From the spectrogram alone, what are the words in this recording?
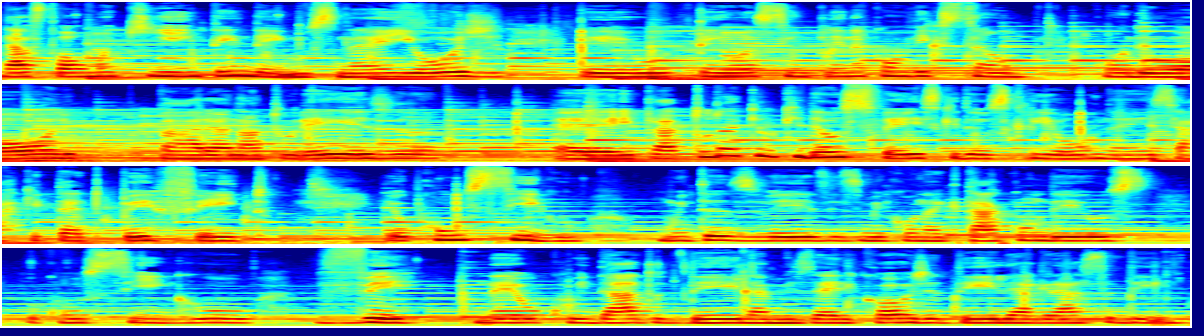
da forma que entendemos, né? E hoje eu tenho assim plena convicção quando eu olho para a natureza, é, e para tudo aquilo que Deus fez, que Deus criou, né, esse arquiteto perfeito, eu consigo muitas vezes me conectar com Deus, eu consigo ver né, o cuidado dele, a misericórdia dele, a graça dele.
